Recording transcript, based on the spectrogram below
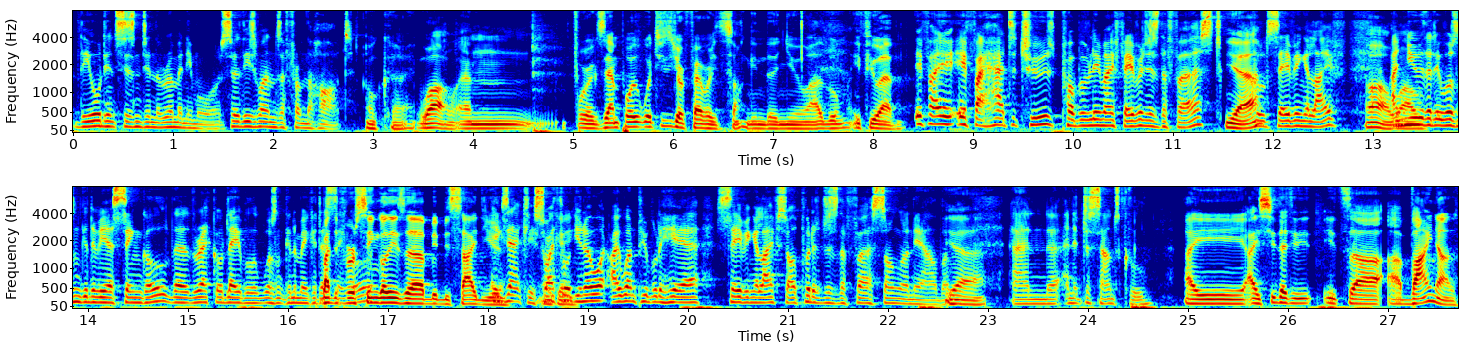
The audience isn't in the room anymore, so these ones are from the heart. Okay. Wow. And For example, what is your favorite song in the new album, if you have? If I if I had to choose, probably my favorite is the first, Yeah. called "Saving a Life." Oh, I wow. knew that it wasn't going to be a single. The, record label wasn't going to make it a single. But the single. first single is uh, be beside you. Exactly. So I thought, you know what? I want people to hear "Saving a Life," so I'll put it as the first song on the album. Yeah. And uh, and it just sounds cool. I I see that it, it's a, a vinyl.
